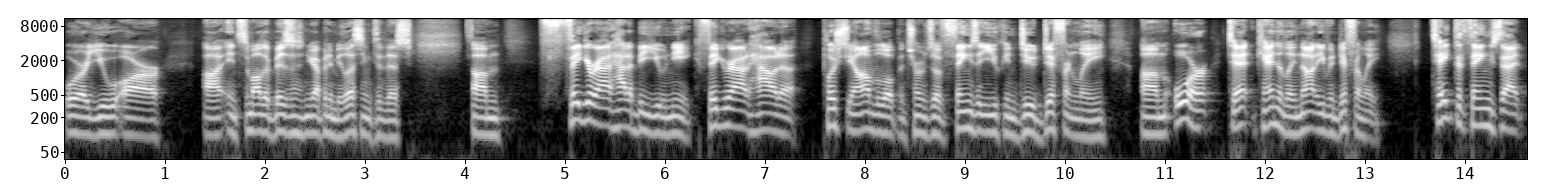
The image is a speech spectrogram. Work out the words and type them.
or you are uh, in some other business and you happen to be listening to this. Um, figure out how to be unique. Figure out how to push the envelope in terms of things that you can do differently, um, or t- candidly, not even differently. Take the things that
